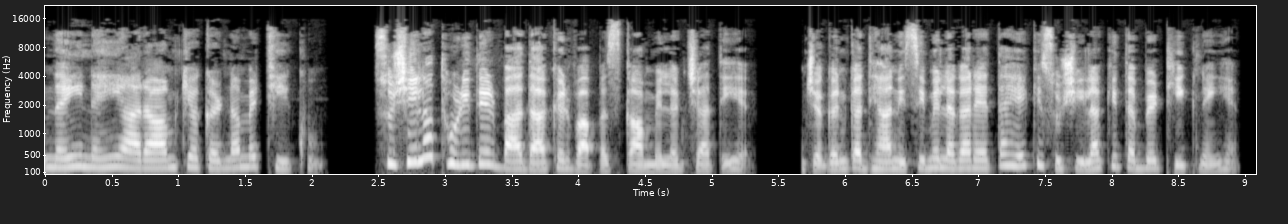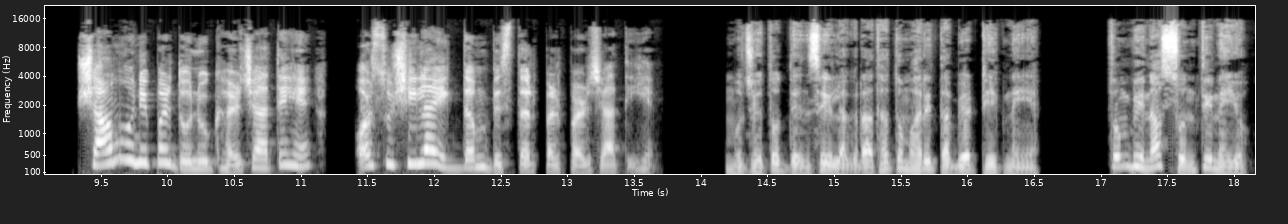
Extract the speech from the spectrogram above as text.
नहीं नहीं आराम क्या करना मैं ठीक हूँ। सुशीला थोड़ी देर बाद आकर वापस काम में लग जाती है। जगन का ध्यान इसी में लगा रहता है कि सुशीला की तबीयत ठीक नहीं है। शाम होने पर दोनों घर जाते हैं और सुशीला एकदम बिस्तर पर पड़ जाती है। मुझे तो दिन से ही लग रहा था तुम्हारी तबीयत ठीक नहीं है। तुम भी ना सुनती नहीं हो।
